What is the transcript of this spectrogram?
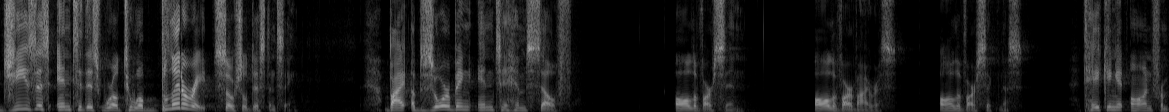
Jesus into this world to obliterate social distancing by absorbing into himself all of our sin, all of our virus, all of our sickness, taking it on from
